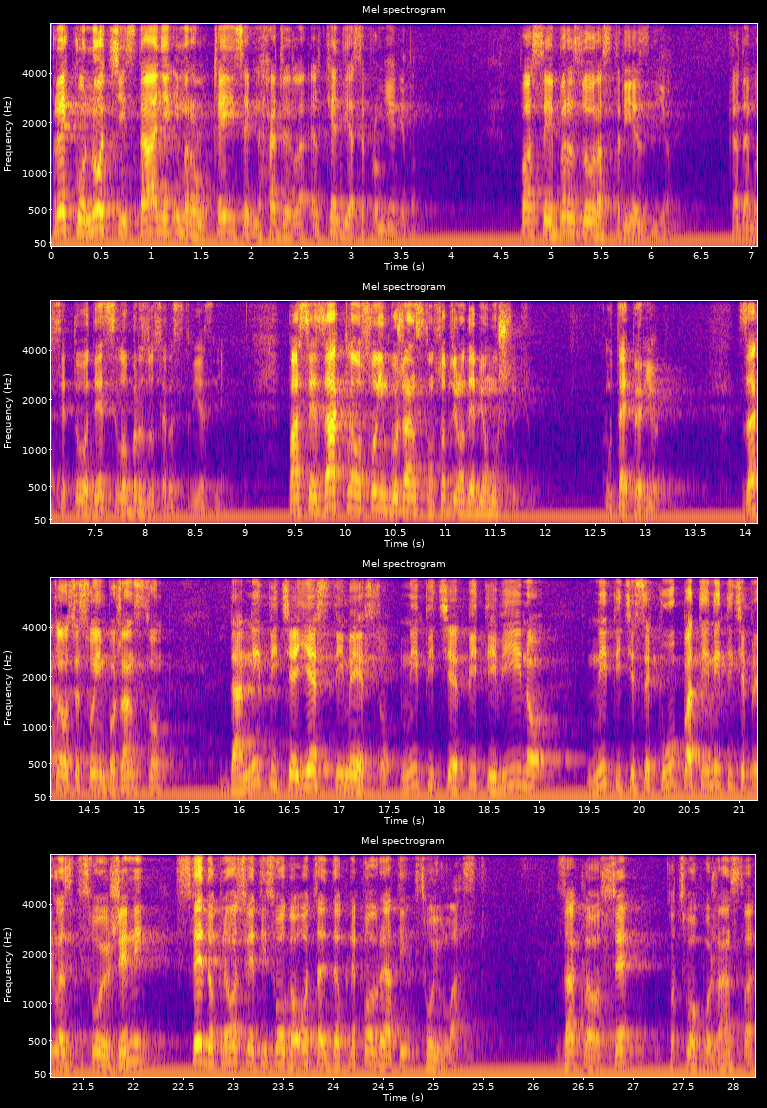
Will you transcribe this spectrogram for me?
Preko noći stanje Imran al-Qais ibn Hajar al-Kendija se promijenilo. Pa se je brzo rastrijeznio. Kada mu se to desilo, brzo se rastrijeznio. Pa se zaklao svojim božanstvom, s obzirom da je bio mušrik u taj period zakleo se svojim božanstvom da niti će jesti meso, niti će piti vino, niti će se kupati, niti će prilaziti svojoj ženi, sve dok ne osvijeti svoga oca i dok ne povrati svoju vlast. Zakleo se kod svog božanstva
